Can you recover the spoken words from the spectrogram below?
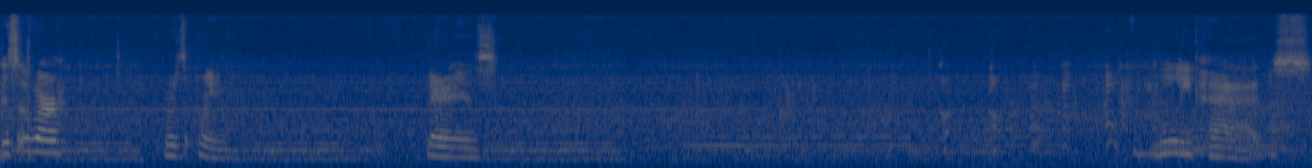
this is where, where's it pointing? There it is. Lily pads.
